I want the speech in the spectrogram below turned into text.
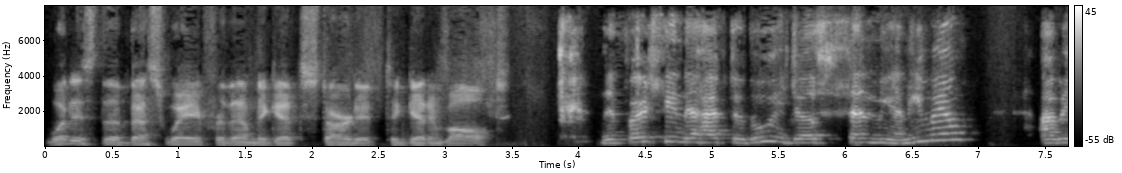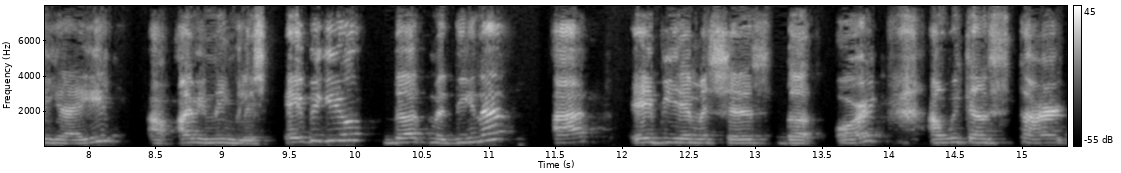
what is the best way for them to get started, to get involved? The first thing they have to do is just send me an email, Abigail, uh, I'm in English, abigail.medina at abmhs.org and we can start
